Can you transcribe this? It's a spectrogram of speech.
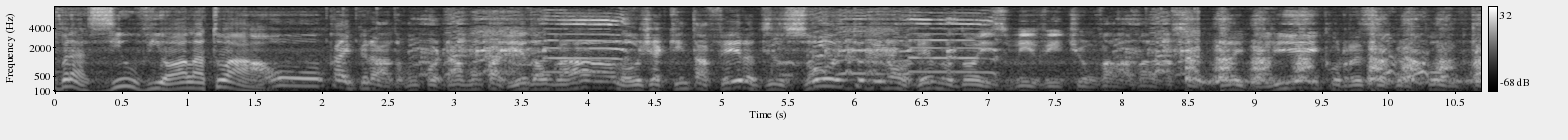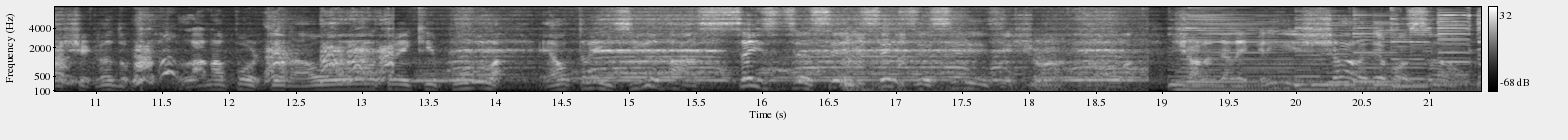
Brasil Viola Atual. Ô, Caipirada, vamos cortar uma parida ao galo. Hoje é quinta-feira, 18 de novembro de 2021. Vai lá, vai lá, soltar e bolico, receber o povo que tá chegando lá na porteira. Outra que pula é o trenzinho das 616, 616 e chora. Chora de alegria, chora de emoção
